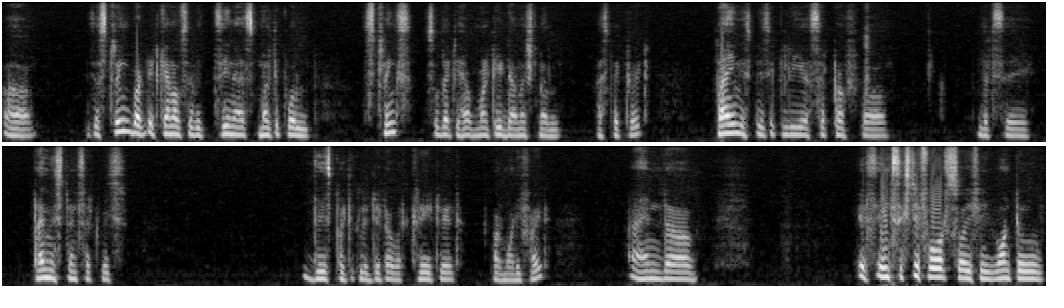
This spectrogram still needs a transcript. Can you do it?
uh, it's a string, but it can also be seen as multiple strings so that you have multi-dimensional aspect to it. Time is basically a set of, uh, let's say, time instance at which these particular data were created or modified. And uh, it's int 64 so if you want to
